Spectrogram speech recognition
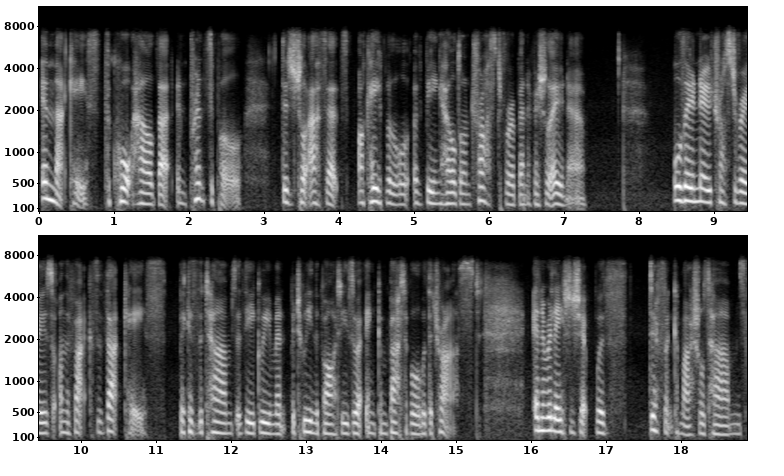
In that case, the court held that, in principle, digital assets are capable of being held on trust for a beneficial owner. Although no trust arose on the facts of that case, because the terms of the agreement between the parties were incompatible with the trust. In a relationship with different commercial terms,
